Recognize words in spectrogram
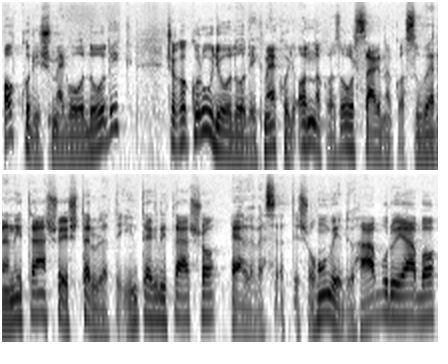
akkor is megoldódik, csak akkor úgy oldódik meg, hogy annak az országnak a szuverenitása és területi integritása elveszett, és a honvédő háborújába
